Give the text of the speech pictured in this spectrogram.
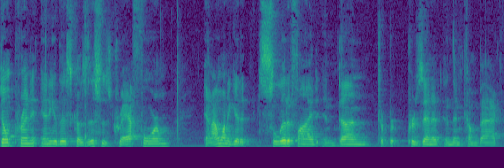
don't print any of this, because this is draft form, and I wanna get it solidified and done to pr- present it and then come back.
